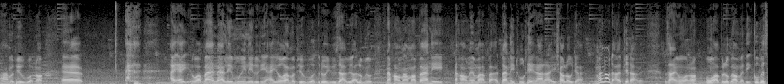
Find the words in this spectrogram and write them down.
ဘာမဖြစ်ဘူးပေါ့နော်အဲ အဲ့အဲ့ဟိုပန်းနဲ့လေးမွေးနေလို့ရှိရင်အဲ့ယောဂမဖြစ်ဘူးပေါ့သူတို့ယူဆပြီးတော့အဲ့လိုမျိုးနှာခေါင်းသားမှာပန်းနေနှာခေါင်းထဲမှာပန်းနေထိုးထည့်ထားတာကြီးရှောက်လောက်ကြမှန်တော့ဒါဖြစ်တာပဲမဆိုင်ဘူးပေါ့နော်ဟိုကဘယ်လိုပြောမလဲဒီကိုဗစ်စ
